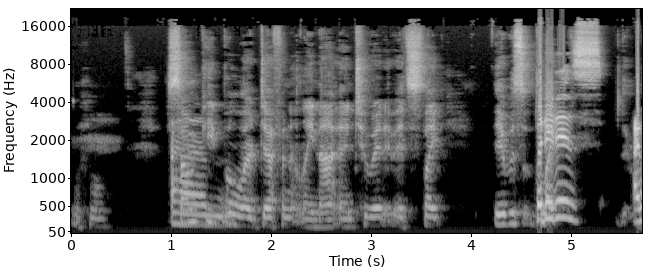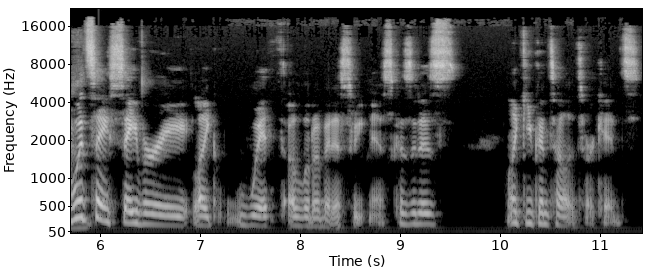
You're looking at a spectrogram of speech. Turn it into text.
Mhm. Some Um, people are definitely not into it. It's like it was, But like- it is, I would say savory, like, with a little bit of sweetness, because it is, like, you can tell it's for kids.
